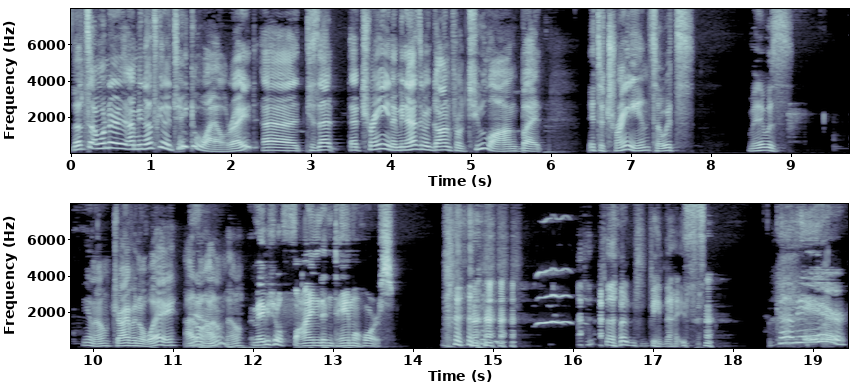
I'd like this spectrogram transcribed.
that's. I wonder. I mean, that's going to take a while, right? Uh, because that that train. I mean, it hasn't been gone for too long, but it's a train, so it's. I mean, it was, you know, driving away. I don't. I don't know. Maybe she'll find and tame a horse. that would be nice. Come here.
